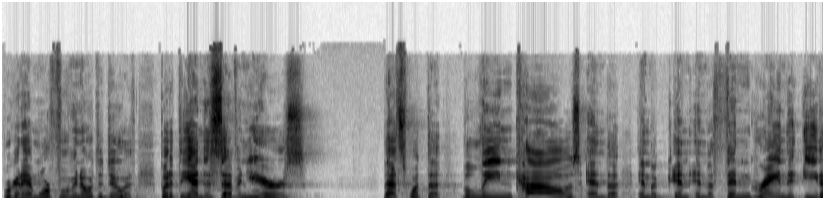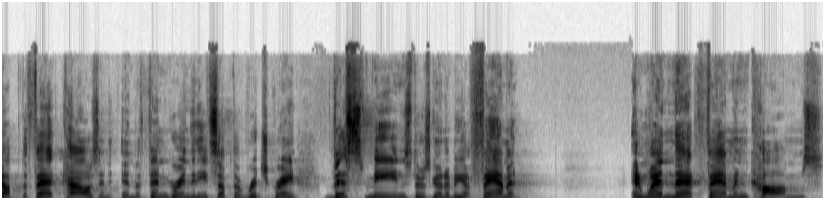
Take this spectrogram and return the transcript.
We're to have more food we know what to do with. But at the end of seven years, that's what the, the lean cows and the, and, the, and, and the thin grain that eat up the fat cows and, and the thin grain that eats up the rich grain. This means there's going to be a famine. And when that famine comes,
